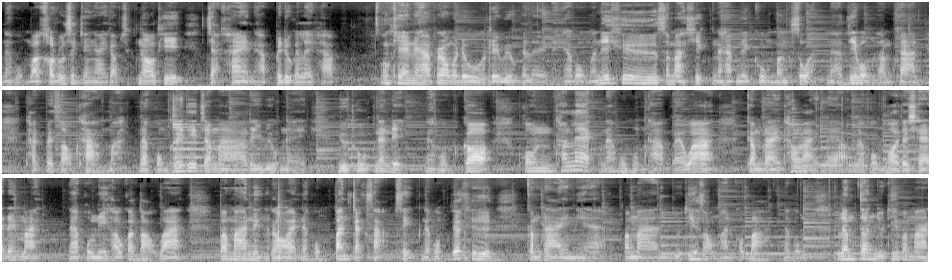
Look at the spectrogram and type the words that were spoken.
นะผมว่าเขารู้สึกยังไงกับสัญญาณที่แจกให้นะครับไปดูกันเลยครับ โอเคนะครับเรามาดูรีวิวกันเลยนะครับผมอันนี้คือสมาชิกนะครับในกลุ่มบางส่วนนะที่ผมทำการทักไปสอบถามมานะผมเพื่อที่จะมารีวิวใน YouTube นั่นเองนะผมก็พนท่านแรกนะผมผมถามไปว่ากำไรเท่าไหร่แล้วนะผมพอจะแชร์ได้ไหม นะผมนี้เขาก็ตอบว่าประมาณ 100นะผมปั้นจาก 30นะผมก็คือกำไรเนี่ยประมาณอยู่ที่ 2,000กว่าบาทนะผมเริ่มต้นอยู่ที่ประมาณ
